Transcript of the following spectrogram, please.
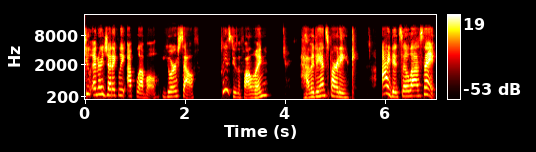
to energetically uplevel yourself, please do the following have a dance party. I did so last night.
